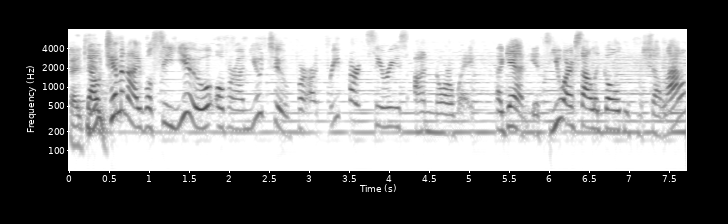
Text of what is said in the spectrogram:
Thank you. Now, Tim and I will see you over on YouTube for our three part series on Norway. Again, it's You Are Solid Gold with Michele Lau,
